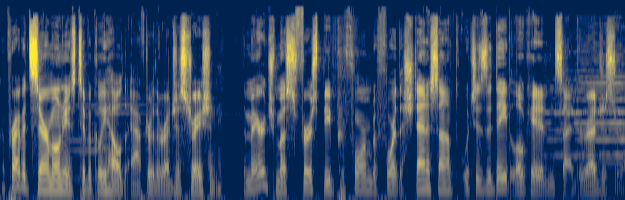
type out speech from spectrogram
A private ceremony is typically held after the registration. The marriage must first be performed before the Standesamt, which is the date located inside the register.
